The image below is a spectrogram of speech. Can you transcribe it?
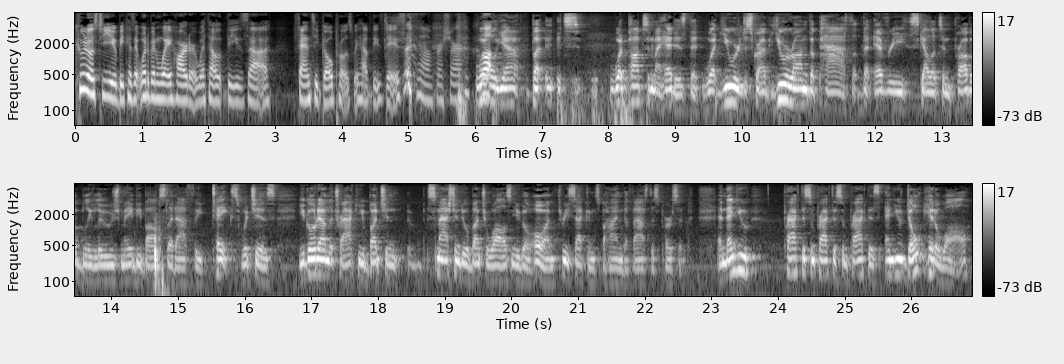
kudos to you because it would have been way harder without these uh, fancy GoPros we have these days. yeah, for sure. Well, well, yeah, but it's what pops into my head is that what you were describing, you were on the path that every skeleton, probably luge, maybe bobsled athlete takes, which is you go down the track, you bunch in smash into a bunch of walls and you go, oh, I'm three seconds behind the fastest person. And then you practice and practice and practice and you don't hit a wall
